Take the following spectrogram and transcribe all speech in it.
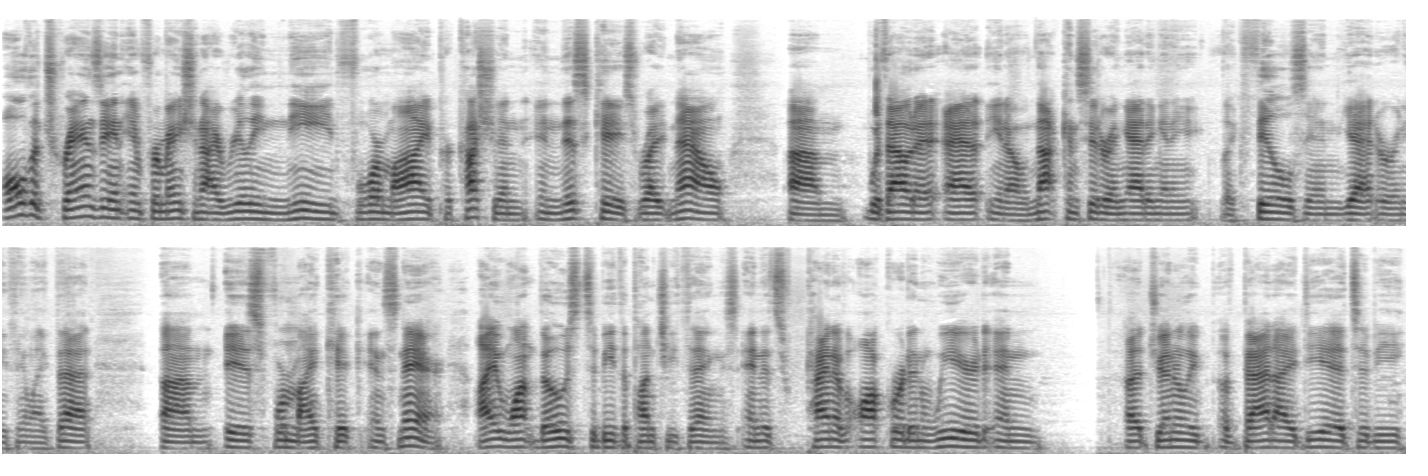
all the transient information I really need for my percussion in this case right now um, without a, you know not considering adding any like fills in yet or anything like that um, is for my kick and snare. I want those to be the punchy things, and it's kind of awkward and weird and uh, generally a bad idea to be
